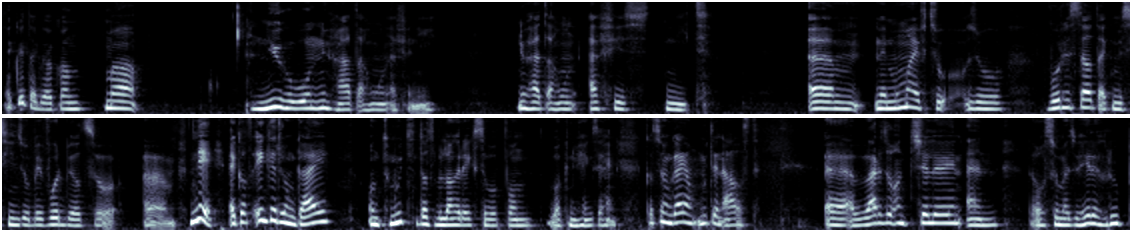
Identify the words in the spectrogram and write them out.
Ik weet dat ik dat kan. Maar nu gewoon, nu gaat dat gewoon even niet. Nu gaat dat gewoon even niet. Ehm, mijn mama heeft zo, zo voorgesteld dat ik misschien zo bijvoorbeeld zo... Ehm, nee, ik had één keer zo'n guy ontmoet. Dat is het belangrijkste van wat ik nu ging zeggen. Ik had zo'n guy ontmoet in Aalst. Uh, we waren zo aan het chillen en dat was zo met zo'n hele groep.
